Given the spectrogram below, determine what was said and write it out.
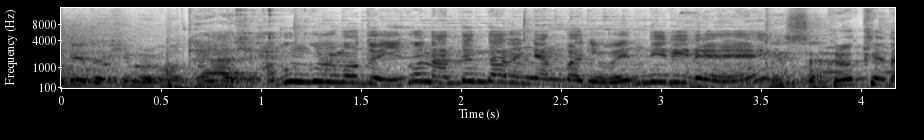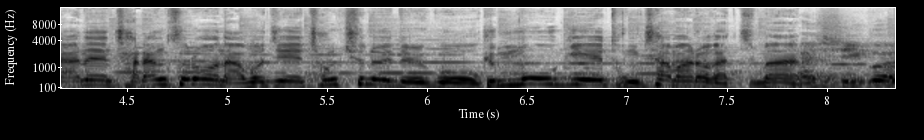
우리도 힘을 보태야지 밥은 굶어도 이건 안 된다는 양반이 웬일이래? 됐어 그렇게 나는 자랑스러운 아버지의 청춘을 들고 금 모으기에 동참하러 갔지만 아저씨 이거요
